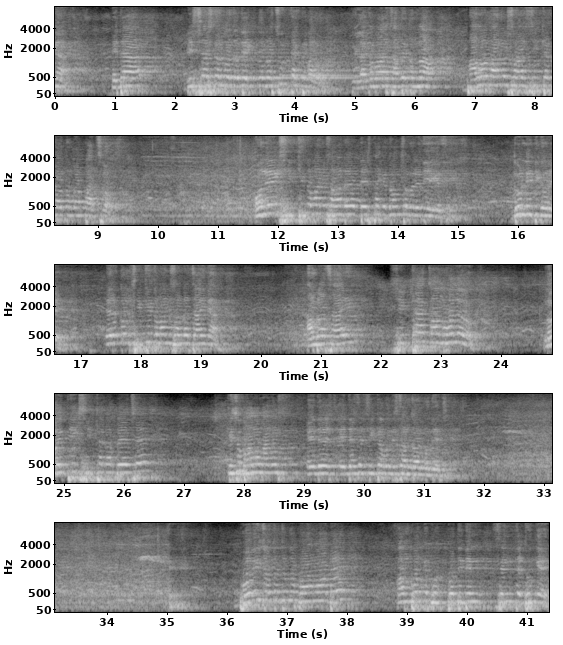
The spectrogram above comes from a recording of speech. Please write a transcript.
কিনা, এটা বিশ্বাস করব যদি তোমরা চুপ থাকতে পারো। লেখাপড়ার সাথে তোমরা ভালো মানুষ হওয়ার শিক্ষাটা তোমরা পাচ্ছ। অনেক শিক্ষিত মানুষ আমাদের দেশটাকে ধ্বংস করে দিয়ে গেছে, দুর্নীতি করে। এরকম শিক্ষিত মানুষ আমরা চাই না। আমরা চাই শিক্ষা কম হলেও নৈতিক শিক্ষাটা পেয়েছে, কিছু ভালো মানুষ এই দেশ, এই দেশের শিক্ষা প্রতিষ্ঠান জন্ম দিয়েছে। বই যতটুকু পড়ানো হবে, কমপক্ষে প্রতিদিন শ্রেণীতে ঢুকে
